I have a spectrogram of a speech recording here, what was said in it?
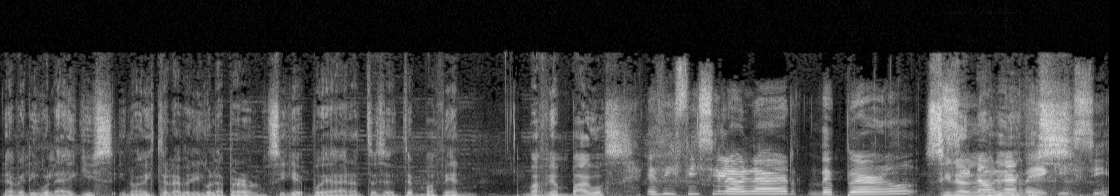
la película X y no ha visto la película Pearl, así que voy a dar antecedentes más bien, más bien vagos. Es difícil hablar de Pearl Sin sin, hablar hablar, de de, X. Sí.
